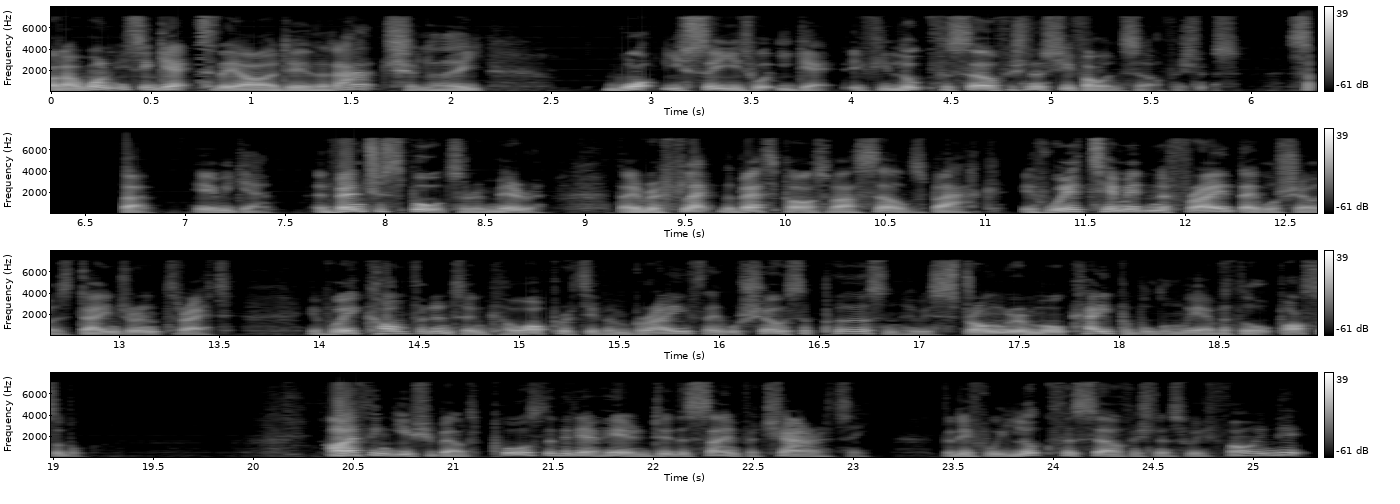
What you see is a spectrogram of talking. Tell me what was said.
But I want you to get to the idea that actually what you see is what you get. If you look for selfishness, you find selfishness. So here we go. Adventure sports are a mirror. They reflect the best part of ourselves back. If we're timid and afraid, they will show us danger and threat. If we're confident and cooperative and brave, they will show us a person who is stronger and more capable than we ever thought possible. I think you should be able to pause the video here and do the same for charity. That if we look for selfishness, we find it.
